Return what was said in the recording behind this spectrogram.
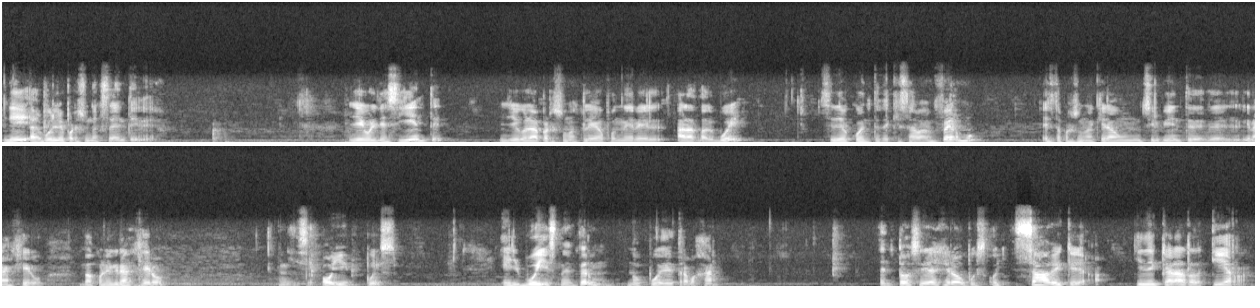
Y al buey le pareció una excelente idea. Llegó el día siguiente, llegó la persona que le iba a poner el arado al buey, se dio cuenta de que estaba enfermo esta persona que era un sirviente del granjero va con el granjero y dice, oye, pues el buey está enfermo, no puede trabajar. Entonces el granjero, pues, oye, sabe que tiene que arar la tierra.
